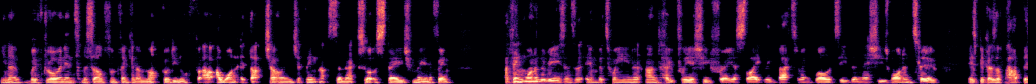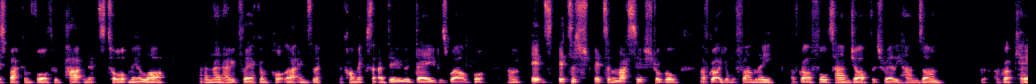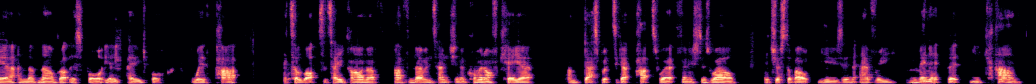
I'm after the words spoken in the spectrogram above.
you know withdrawing into myself and thinking I'm not good enough. I, I wanted that challenge. I think that's the next sort of stage for me, and I think I think one of the reasons that in between and hopefully issue three are slightly better in quality than issues one and two is because I've had this back and forth with Pat and it's taught me a lot. And then hopefully I can put that into the, comics that I do with Dave as well. But um, it's it's a it's a massive struggle. I've got a young family. I've got a full time job that's really hands on. I've got Kia, and I've now got this forty eight page book with Pat. It's a lot to take on. I've I've no intention of coming off Kia. I'm desperate to get Pat's work finished as well. It's just about using every minute that you can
